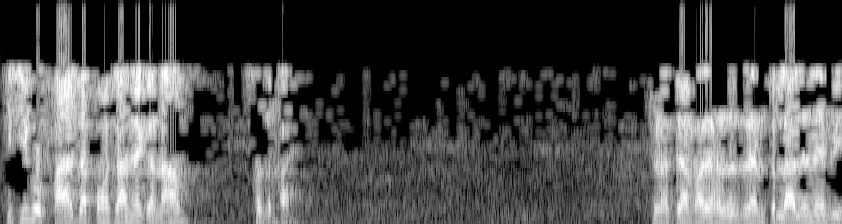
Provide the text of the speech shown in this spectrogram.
کسی کو فائدہ پہنچانے کا نام صدقہ ہے۔ چنانچہ ہمارے حضرت رحمت اللہ علیہ نے بھی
